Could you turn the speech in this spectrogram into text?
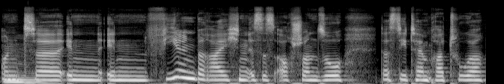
Und mhm. äh, in, in vielen Bereichen ist es auch schon so, dass die Temperatur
